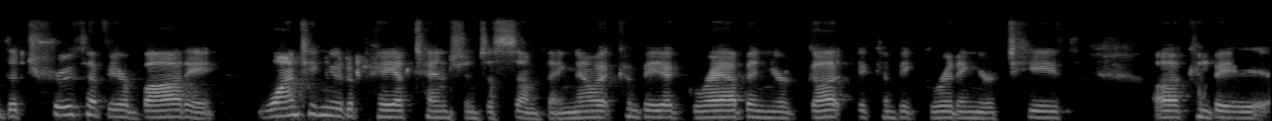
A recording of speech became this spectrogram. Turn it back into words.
the truth of your body wanting you to pay attention to something. Now, it can be a grab in your gut, it can be gritting your teeth, uh, can be,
